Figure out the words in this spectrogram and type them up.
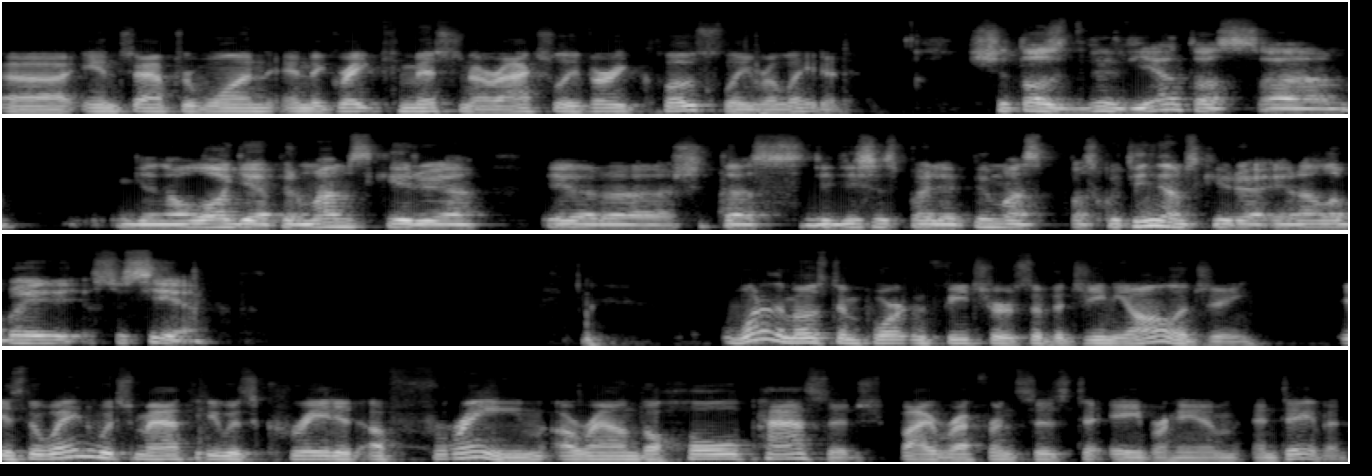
uh, in chapter 1 and the Great Commission are actually very closely related. Šitos dvi vietos, um, genealogija pirmam skyriuje ir uh, šitas didysis paliepimas paskutiniam skyriuje yra labai susiję. One of the most important features of the genealogy is the way in which Matthew has created a frame around the whole passage by references to Abraham and David.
